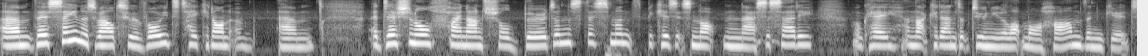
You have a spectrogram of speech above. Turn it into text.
Um, they're saying as well to avoid taking on um, additional financial burdens this month because it's not necessary. Okay, and that could end up doing you a lot more harm than good.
